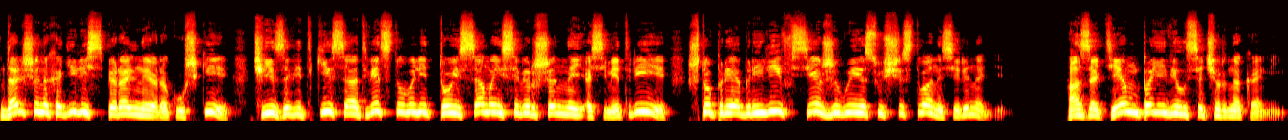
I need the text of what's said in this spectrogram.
Дальше находились спиральные ракушки, чьи завитки соответствовали той самой совершенной асимметрии, что приобрели все живые существа на Серенаде. А затем появился чернокамень.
